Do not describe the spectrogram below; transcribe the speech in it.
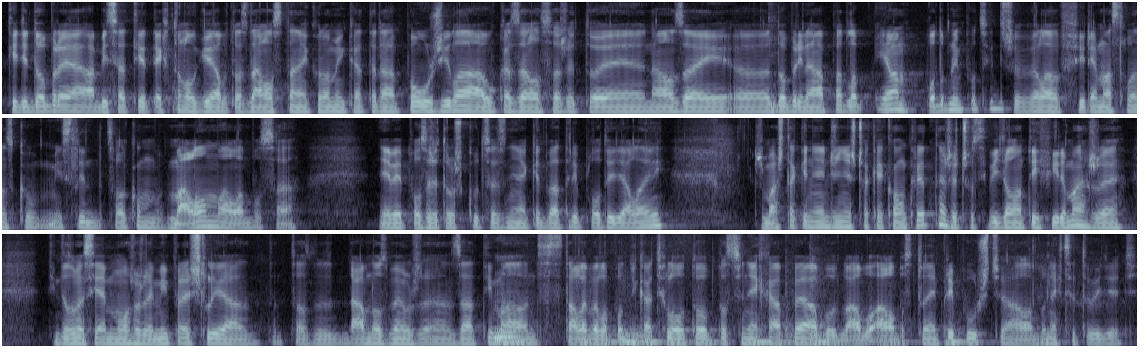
keď je dobré, aby sa tie technológie alebo tá znalostná ekonomika teda použila a ukázalo sa, že to je naozaj uh, dobrý nápad. Lebo ja mám podobný pocit, že veľa firiem na Slovensku myslí celkom v malom alebo sa nevie pozrieť trošku cez nejaké 2-3 ploty ďalej. Že máš také niečo, niečo také konkrétne, že čo si videl na tých firmách, že týmto sme si aj možno, že my prešli a to, dávno sme už za tým, mm. ale stále veľa podnikateľov to proste nechápe alebo, alebo, alebo si to nepripúšťa, alebo nechce to vidieť.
